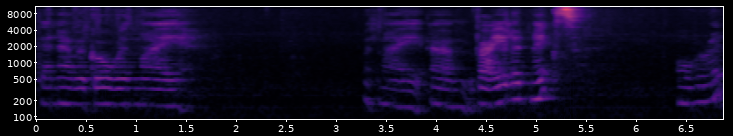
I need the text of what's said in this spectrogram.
Then I will go with my with my um, violet mix over it.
